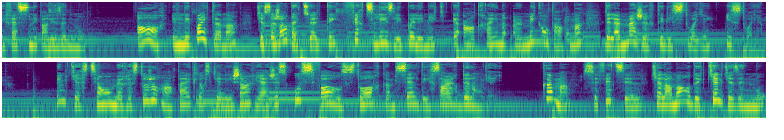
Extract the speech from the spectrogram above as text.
et fascinés par les animaux. Or, il n'est pas étonnant que ce genre d'actualité fertilise les polémiques et entraîne un mécontentement de la majorité des citoyens et citoyennes question me reste toujours en tête lorsque les gens réagissent aussi fort aux histoires comme celle des cerfs de Longueuil. Comment se fait-il que la mort de quelques animaux,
